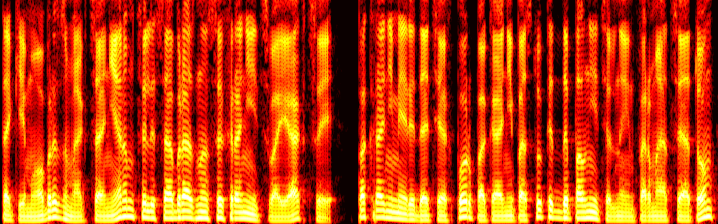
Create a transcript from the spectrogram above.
Таким образом, акционерам целесообразно сохранить свои акции, по крайней мере до тех пор, пока не поступит дополнительная информация о том,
